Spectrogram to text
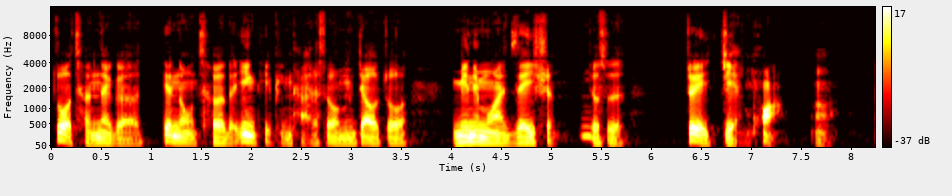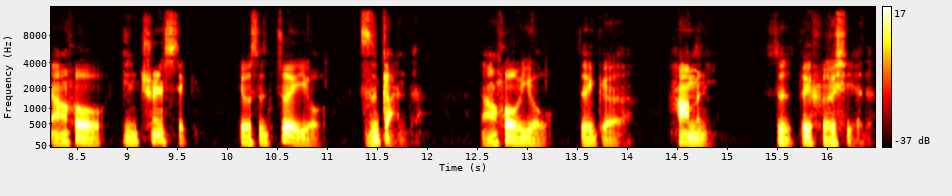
做成那个电动车的硬体平台的时候，我们叫做 minimization，就是最简化啊，然后 intrinsic 就是最有质感的，然后有这个 harmony 是最和谐的。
